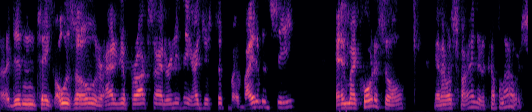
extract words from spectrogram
I didn't take ozone or hydrogen peroxide or anything. I just took my vitamin C and my cortisol, and I was fine in a couple hours.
